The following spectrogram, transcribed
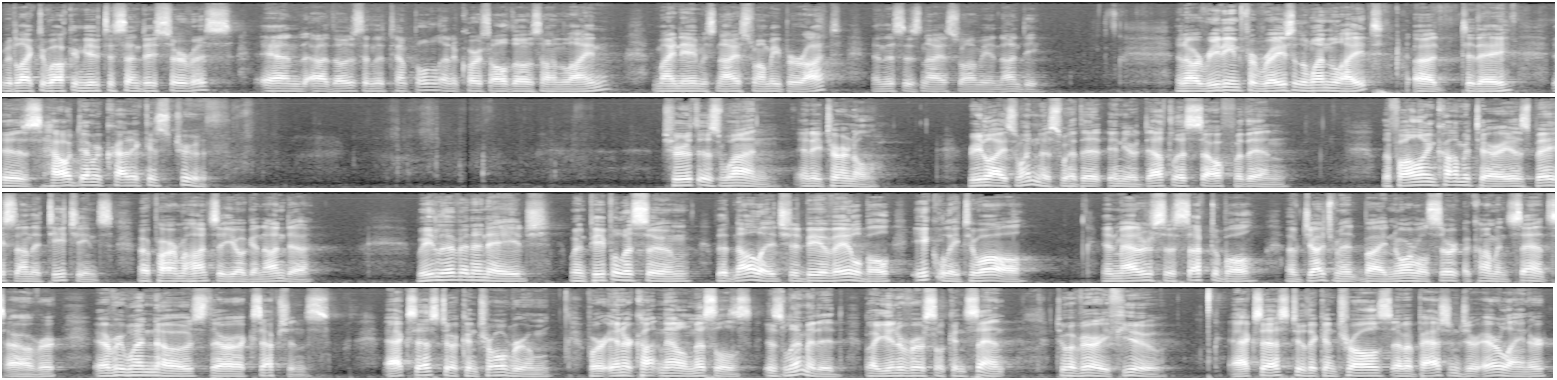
We'd like to welcome you to Sunday service and uh, those in the temple, and of course, all those online. My name is Nayaswami Bharat, and this is Nayaswami Anandi. And our reading from Rays of the One Light uh, today is How Democratic is Truth? Truth is one and eternal. Realize oneness with it in your deathless self within. The following commentary is based on the teachings of Paramahansa Yogananda. We live in an age when people assume that knowledge should be available equally to all. In matters susceptible of judgment by normal common sense, however, everyone knows there are exceptions. Access to a control room for intercontinental missiles is limited by universal consent to a very few Access to the controls of a passenger airliner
